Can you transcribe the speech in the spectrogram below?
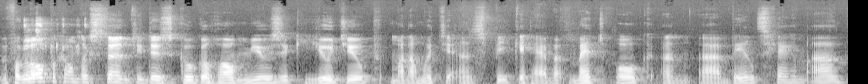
voorlopig ondersteunt hij dus Google Home Music, YouTube, maar dan moet je een speaker hebben met ook een eh, beeldscherm aan.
